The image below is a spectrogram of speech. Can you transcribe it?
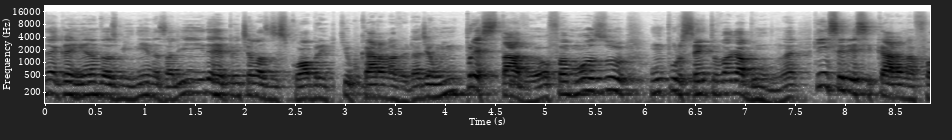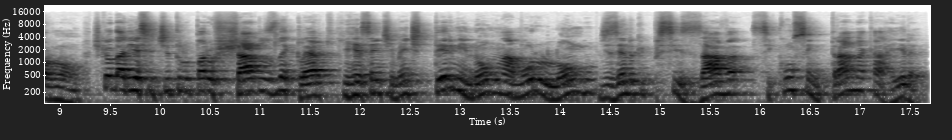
né, ganhando as meninas ali e de repente elas descobrem que o cara, na verdade, é um imprestável. É o famoso 1% vagabundo, né? Quem seria esse cara na Fórmula 1? Acho que eu daria esse título para o Charles Leclerc, que recentemente terminou um namoro longo dizendo que precisava se concentrar na carreira.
